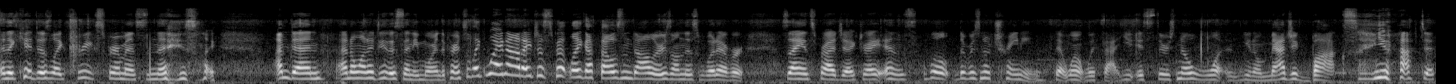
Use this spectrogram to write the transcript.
and the kid does like three experiments, and then he's like, "I'm done. I don't want to do this anymore." And the parents are like, "Why not? I just spent like a thousand dollars on this whatever science project, right?" And well, there was no training that went with that. You, it's there's no one, you know magic box. you have to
